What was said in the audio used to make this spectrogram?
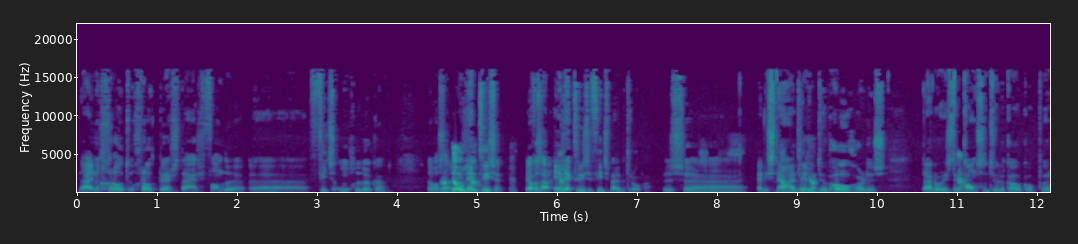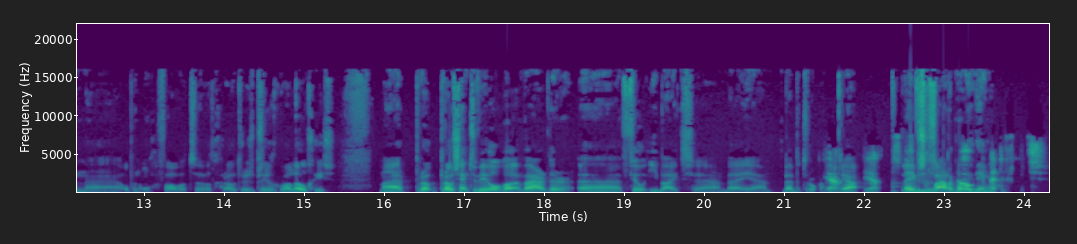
nou, in een groot, groot percentage van de fietsongelukken, daar was, nou, een elektrische, ja, was een elektrische fiets bij betrokken. Dus ja, die snelheid ligt natuurlijk hoger, dus daardoor is de kans natuurlijk ook op een, uh, op een ongeval wat, uh, wat groter. Dus op zich ook wel logisch. Maar pro procentueel wa waren er uh, veel e-bikes bij, bij betrokken. Ja, ja. ja. Dus levensgevaarlijk maar die dingen. Met de fiets.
